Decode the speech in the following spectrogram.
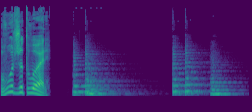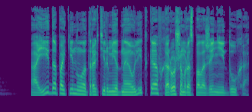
Вот же тварь! Аида покинула трактир «Медная улитка» в хорошем расположении духа.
